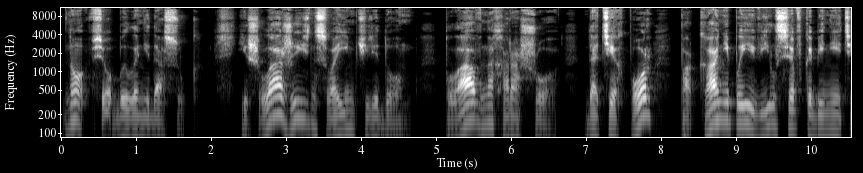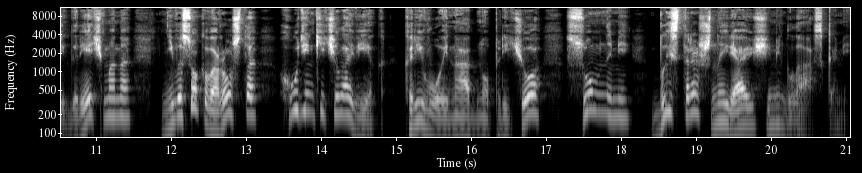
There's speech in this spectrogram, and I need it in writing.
но все было недосуг. И шла жизнь своим чередом, плавно, хорошо, до тех пор, пока не появился в кабинете Гречмана невысокого роста худенький человек, кривой на одно плечо, с умными, быстро шныряющими глазками.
